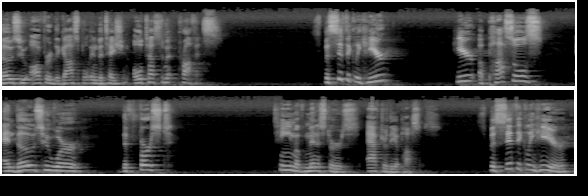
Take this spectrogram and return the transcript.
Those who offered the gospel invitation. Old Testament prophets. Specifically here, here, apostles and those who were the first team of ministers after the apostles. Specifically here,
